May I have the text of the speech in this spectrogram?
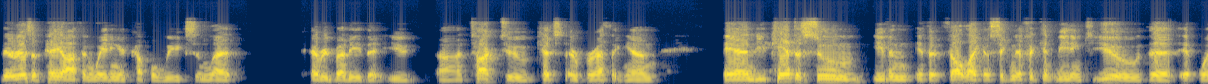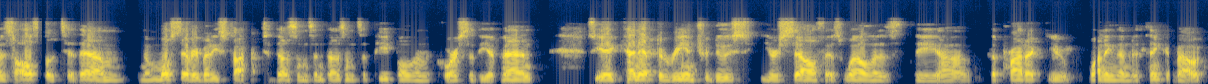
there is a payoff in waiting a couple weeks and let everybody that you uh, talk to catch their breath again. And you can't assume, even if it felt like a significant meeting to you, that it was also to them. You know, most everybody's talked to dozens and dozens of people in the course of the event, so you kind of have to reintroduce yourself as well as the uh, the product you're wanting them to think about.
